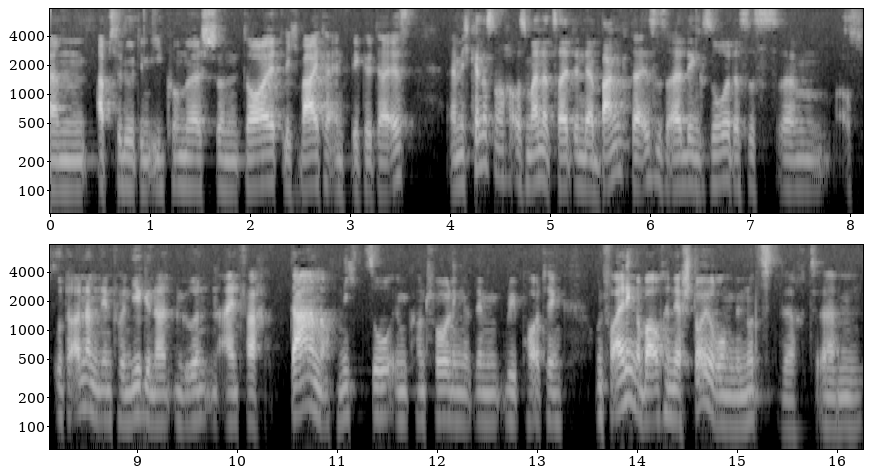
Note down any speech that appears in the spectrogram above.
ähm, absolut im E-Commerce schon deutlich weiterentwickelter ist. Ähm, ich kenne das noch aus meiner Zeit in der Bank. Da ist es allerdings so, dass es ähm, aus unter anderem den von dir genannten Gründen einfach da noch nicht so im Controlling und im Reporting und vor allen Dingen aber auch in der Steuerung genutzt wird. Ähm,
